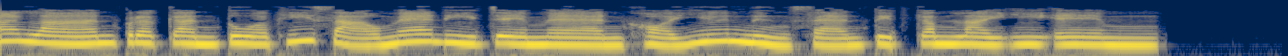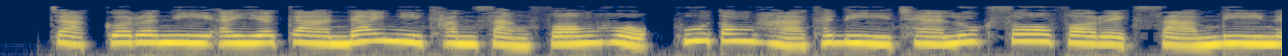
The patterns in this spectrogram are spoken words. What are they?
5 ล้านประกันตัวพี่สาวแม่ดีเจแมนขอยื่น1แสนติดกำไร EM จากกรณีอายการได้มีคำสั่งฟ้อง 6 ผู้ต้องหาคดีแชร์ลูกโซ่ฟอเร็ก3ดีใน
